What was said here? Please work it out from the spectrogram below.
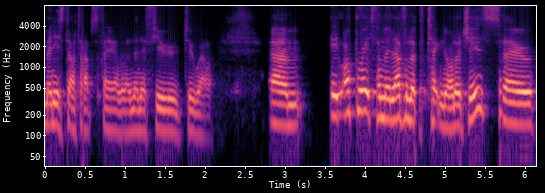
many startups fail and then a few do well. Um, it operates on the level of technologies. So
